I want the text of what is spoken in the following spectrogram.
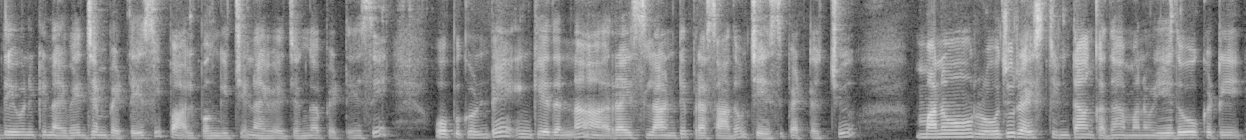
దేవునికి నైవేద్యం పెట్టేసి పాలు పొంగిచ్చి నైవేద్యంగా పెట్టేసి ఒప్పుకుంటే ఇంకేదన్నా రైస్ లాంటి ప్రసాదం చేసి పెట్టచ్చు. మనం రోజు రైస్ తింటాం కదా మనం ఏదో ఒకటి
